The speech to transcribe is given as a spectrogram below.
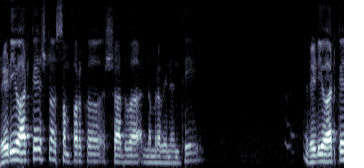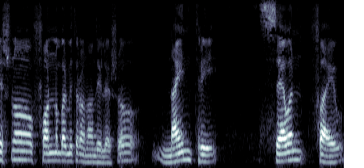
રેડિયો હાટકેશનો સંપર્ક સાધવા નમ્ર વિનંતી. રેડિયો હાટકેશનો ફોન નંબર મિત્રો નોંધી લેશો. Nine three seven five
